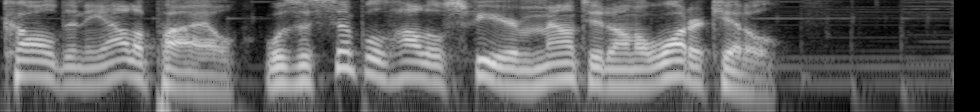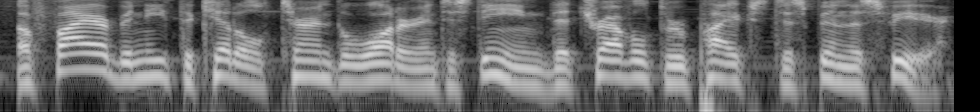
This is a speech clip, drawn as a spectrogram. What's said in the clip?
called an eolipile, was a simple hollow sphere mounted on a water kettle. A fire beneath the kettle turned the water into steam that traveled through pipes to spin the sphere.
